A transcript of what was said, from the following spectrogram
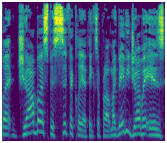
But Jabba specifically, I think is a problem. Like maybe Jabba is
